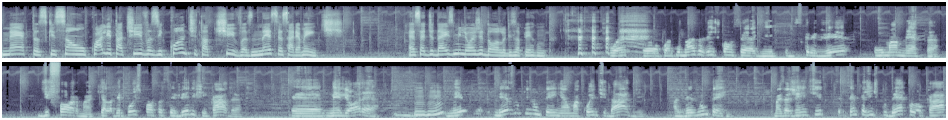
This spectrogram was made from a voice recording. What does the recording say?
metas que são qualitativas e quantitativas necessariamente? Essa é de 10 milhões de dólares a pergunta. É, quanto mais a gente consegue descrever uma meta de forma que ela depois possa ser verificada, é, melhor é. Uhum. Mesmo, mesmo que não tenha uma quantidade, às vezes não tem. Mas a gente, sempre que a gente puder colocar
